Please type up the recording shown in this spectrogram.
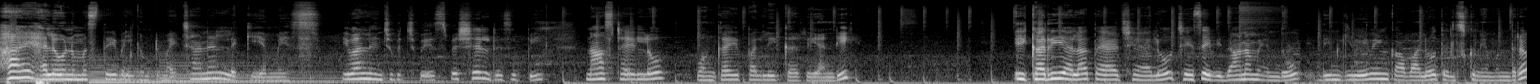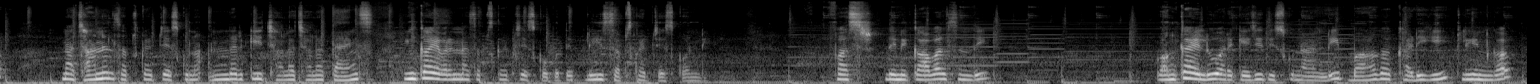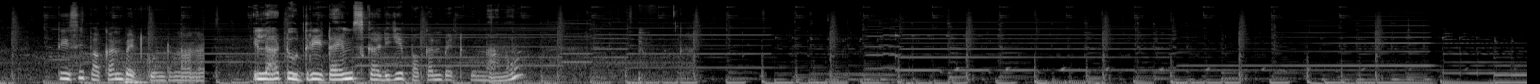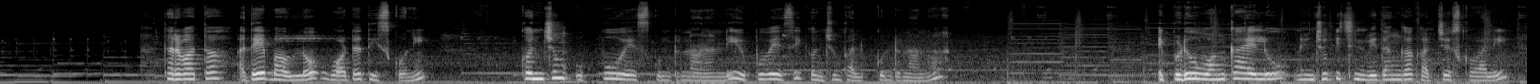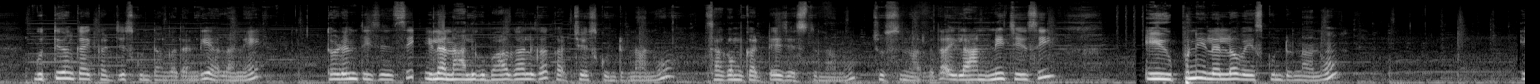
Hi hello నమస్తే welcome to my channel Lucky MS ఇవాళ నేను చూపించిపోయే స్పెషల్ రెసిపీ నా స్టైల్లో వంకాయ పల్లి కర్రీ అండి. ఈ కర్రీ ఎలా తయారు చేయాలో చేసే విధానం ఏందో దీనికి ఏమేం కావాలో తెలుసుకునే ముందర నా ఛానల్ సబ్స్క్రైబ్ చేసుకున్న అందరికీ చాలా చాలా థ్యాంక్స్. ఇంకా ఎవరైనా సబ్స్క్రైబ్ చేసుకోకపోతే ప్లీజ్ సబ్స్క్రైబ్ చేసుకోండి. ఫస్ట్ దీనికి కావాల్సింది వంకాయలు అర కేజీ తీసుకున్నాను అండి బాగా కడిగి క్లీన్గా తీసి పక్కన పెట్టుకుంటున్నాను. ఇలా టూ త్రీ టైమ్స్ కడిగి పక్కన పెట్టుకున్నాను. తర్వాత అదే బౌల్లో వాటర్ తీసుకొని కొంచెం ఉప్పు వేసుకుంటున్నానండి. ఉప్పు వేసి కొంచెం కలుపుకుంటున్నాను. ఇప్పుడు వంకాయలు నేను చూపించిన విధంగా కట్ చేసుకోవాలి. గుత్తి వంకాయ కట్ చేసుకుంటాం కదండి అలానే తొడెం తీసేసి ఇలా నాలుగు భాగాలుగా కట్ చేసుకుంటున్నాను. సగం కట్టే చేస్తున్నాను. చూస్తున్నారు కదా ఇలా అన్నీ చేసి ఈ ఉప్పు నీళ్ళల్లో వేసుకుంటున్నాను.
